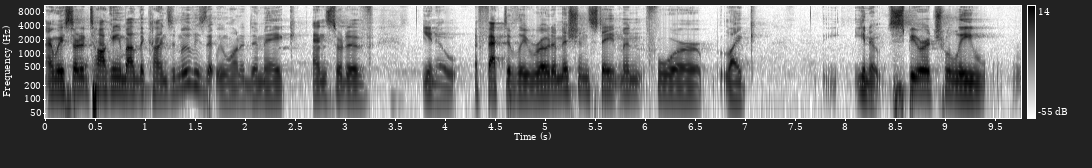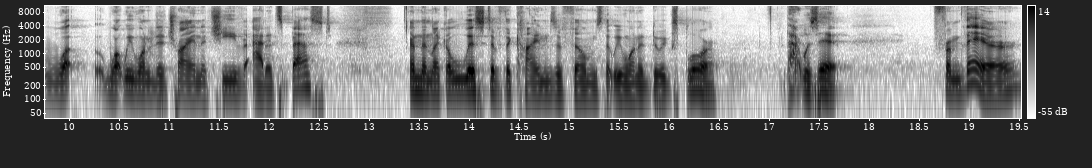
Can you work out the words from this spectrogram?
and we started talking about the kinds of movies that we wanted to make, and sort of, you know, effectively wrote a mission statement for like you know, spiritually what what we wanted to try and achieve at its best, and then like a list of the kinds of films that we wanted to explore. That was it. From there,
